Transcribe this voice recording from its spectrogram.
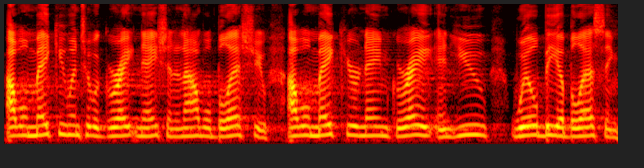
I will make you into a great nation, and I will bless you. I will make your name great, and you will be a blessing.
